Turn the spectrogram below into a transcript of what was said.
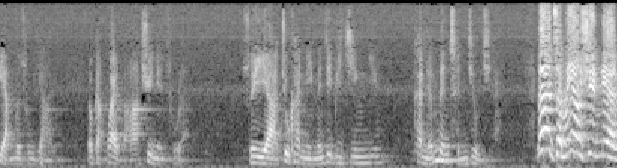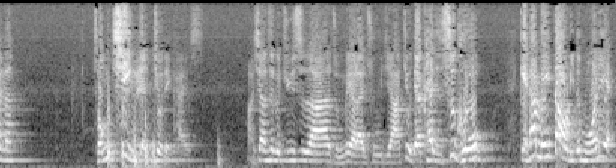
良的出家人，要赶快把他训练出来。所以啊，就看你们这批精英，看能不能成就起来。那怎么样训练呢？从庆人就得开始。啊，像这个居士啊，准备要来出家，就得要开始吃苦，给他没道理的磨练。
